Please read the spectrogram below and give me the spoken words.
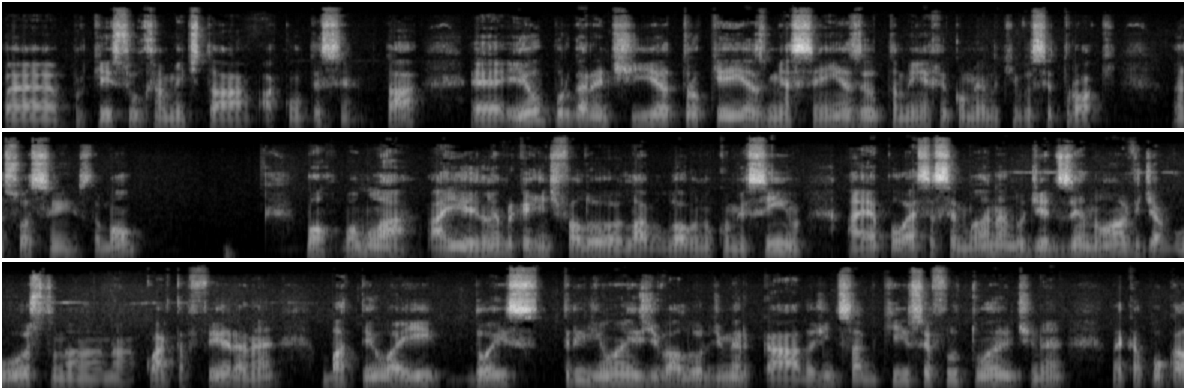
é, porque isso realmente está acontecendo, tá? É, eu, por garantia, troquei as minhas senhas, eu também recomendo que você troque as suas senhas, tá bom? Bom, vamos lá. Aí, lembra que a gente falou logo, no comecinho? A Apple essa semana, no dia 19 de agosto, na, na quarta-feira, né, bateu aí 2 trilhões de valor de mercado. A gente sabe que isso é flutuante, né? Daqui a pouco a,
